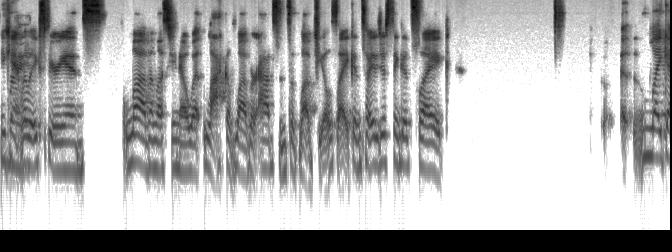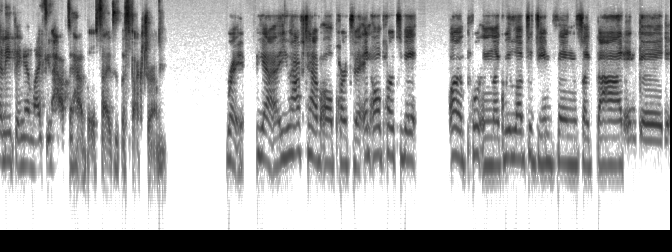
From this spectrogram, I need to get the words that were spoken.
You can't right. really experience love unless you know what lack of love or absence of love feels like. And so I just think it's like, like anything in life, you have to have both sides of the spectrum. Right. Yeah. You have to have all parts of it, and all parts of it are important. Like we love to deem things like bad and good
